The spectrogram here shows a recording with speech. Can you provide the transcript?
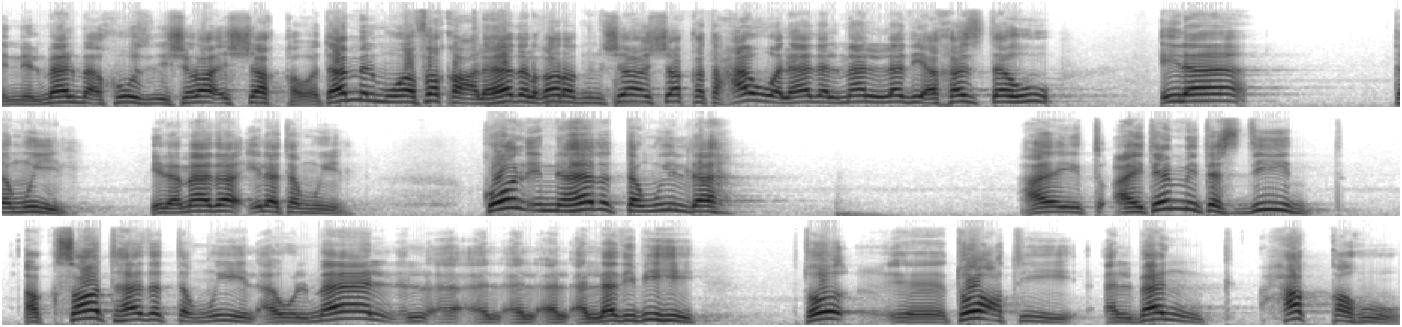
إن المال مأخوذ لشراء الشقة وتم الموافقة على هذا الغرض من شراء الشقة تحول هذا المال الذي أخذته إلى تمويل إلى ماذا؟ إلى تمويل كون إن هذا التمويل ده هيتم تسديد أقساط هذا التمويل أو المال الذي به تعطي البنك حقه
